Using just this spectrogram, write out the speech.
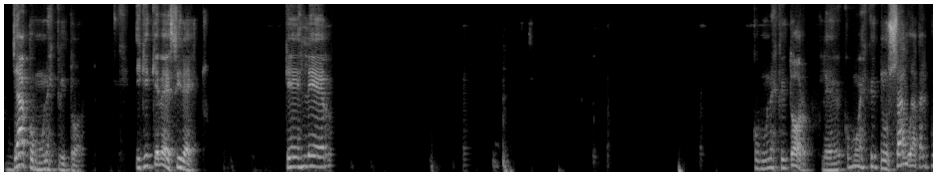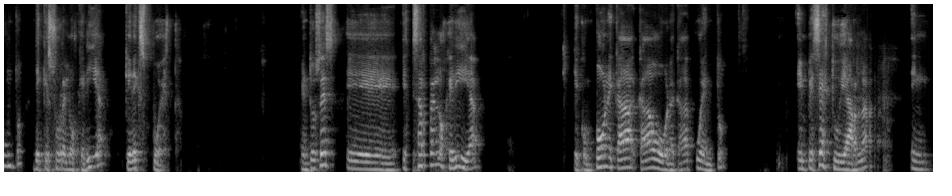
ya como un escritor. ¿Y qué quiere decir esto? ¿Qué es leer como un escritor, leer como un escritor, usarlo a tal punto de que su relojería quede expuesta. Entonces, eh, esa relojería que compone cada, cada obra, cada cuento, empecé a estudiarla en,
